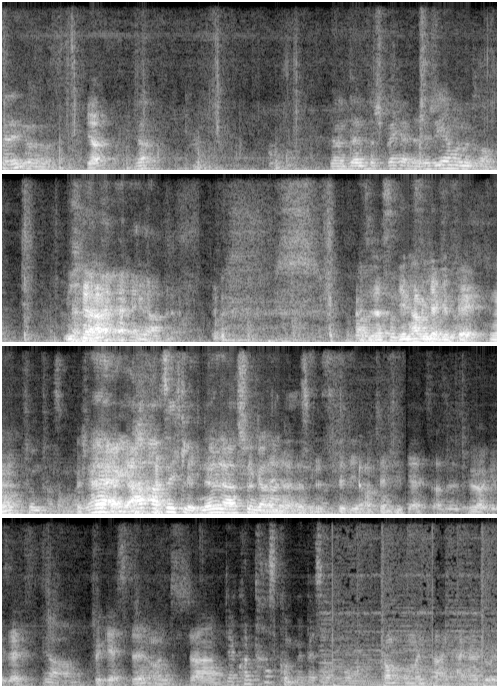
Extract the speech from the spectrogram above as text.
Du fertig oder was? Ja. Ja. Ja, und dein Versprecher in der Regie haben wir mit drauf. Ja. ja. Also das, den habe ich ja gefaked, ne? Fünf hast du ja, ja, ja, absichtlich, ne? Da hast schon geahnt. Ja, das ist für die Authentizität, also höher gesetzt ja. für Gäste und da... Der Kontrast kommt mir besser vor. Kommt momentan keiner durch.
